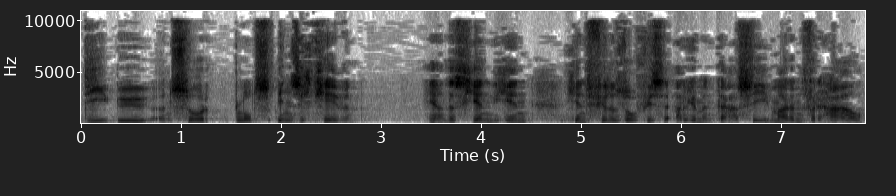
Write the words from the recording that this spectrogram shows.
die u een soort plots inzicht geven. Ja, dat is geen, geen, geen filosofische argumentatie, maar een verhaal,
